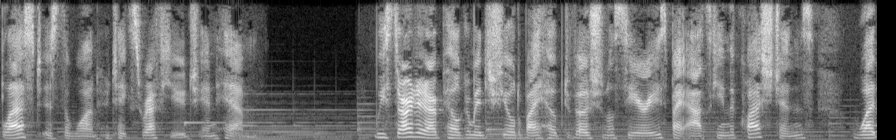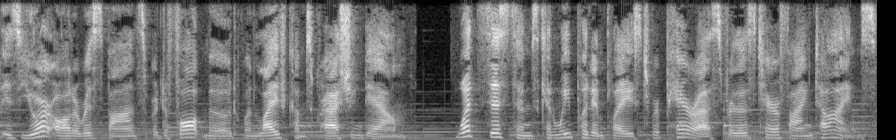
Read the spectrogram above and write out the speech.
Blessed is the one who takes refuge in him. We started our Pilgrimage Fueled by Hope devotional series by asking the questions What is your auto response or default mode when life comes crashing down? What systems can we put in place to prepare us for those terrifying times?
